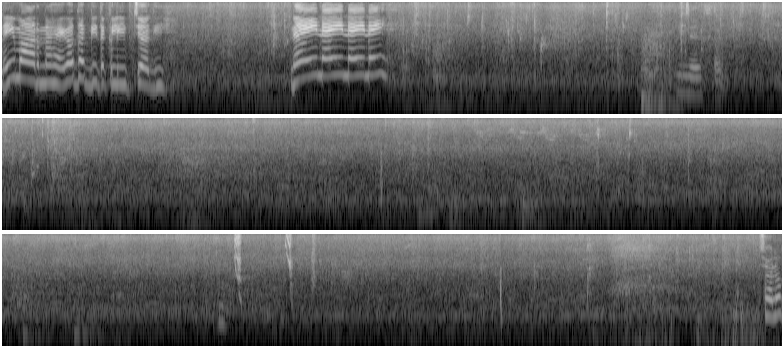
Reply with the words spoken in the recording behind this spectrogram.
ਨਹੀਂ ਮਾਰਨਾ ਹੈਗਾ, ਉਹ ਤਾਂ ਅੱਗੀ ਤਕਲੀਫ ਚ ਆ ਗਈ। ਨਹੀਂ ਨਹੀਂ ਨਹੀਂ ਨਹੀਂ। ਦੇਖ ਸਕਦੇ ਚਲੋ,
